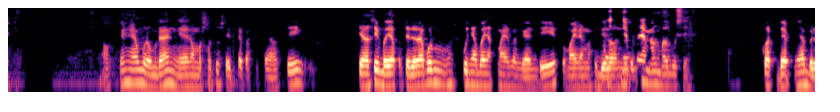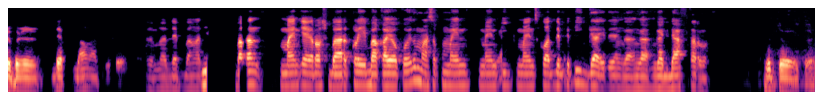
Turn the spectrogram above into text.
ini. Oke, ya mudah-mudahan ya nomor satu City pasti Chelsea. Chelsea banyak cedera pun punya banyak pemain pengganti, pemain yang masih di loan emang bagus ya. Squad depth-nya bener-bener depth banget gitu. Benar-benar depth banget. Bahkan main kayak Ross Barkley, Bakayoko itu masuk pemain main main squad depth ketiga itu yang nggak nggak nggak didaftar loh. Betul, betul.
